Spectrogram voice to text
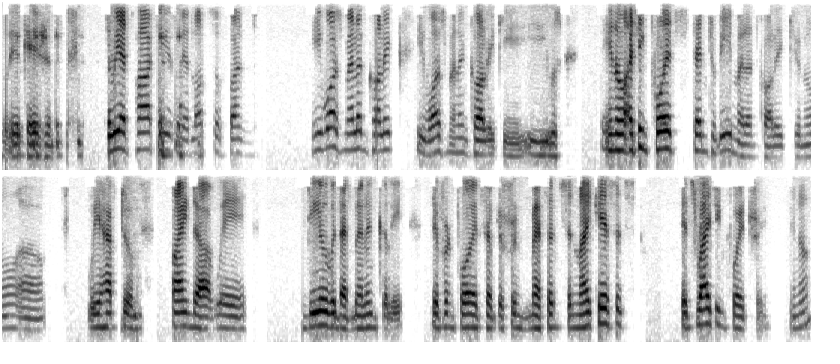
for the occasion. So we had parties. We had lots of fun. He was melancholic. He was melancholic. He he was, you know. I think poets tend to be melancholic. You know. Uh, we have to find a way to deal with that melancholy. Different poets have different methods. In my case, it's it's writing poetry, you know,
